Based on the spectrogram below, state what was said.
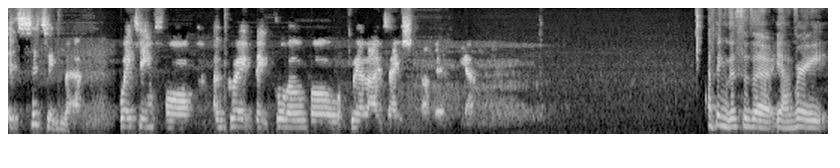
it's sitting there waiting for a great big global realization of it. Yeah. I think this is a yeah very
